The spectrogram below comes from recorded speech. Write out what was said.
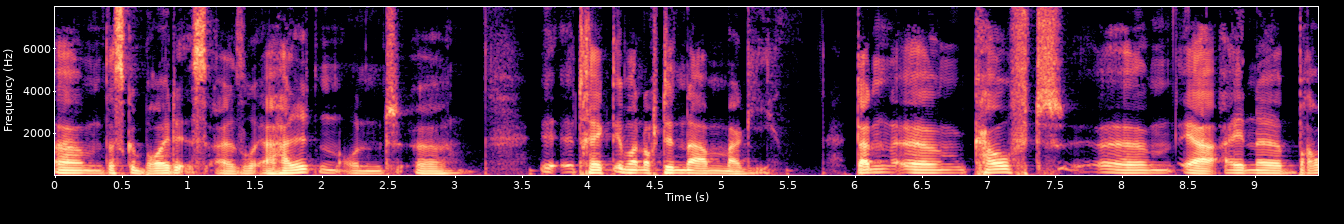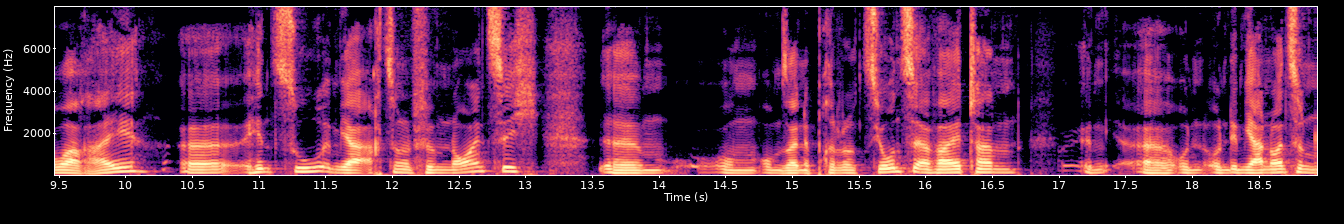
Ähm, das Gebäude ist also erhalten und äh, trägt immer noch den Namen Maggi. Dann ähm, kauft ähm, er eine Brauerei äh, hinzu im Jahr 1895, ähm, um, um seine Produktion zu erweitern. im, äh, und, und im Jahr 19,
